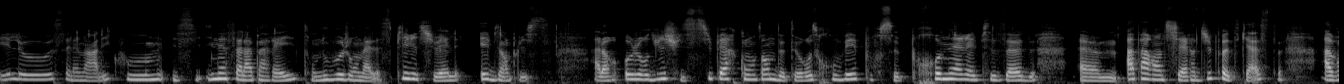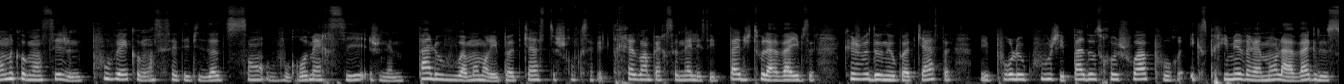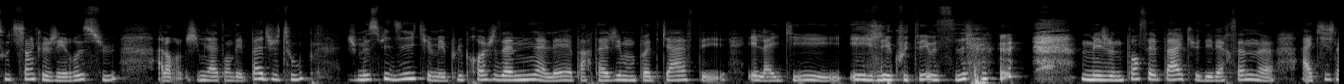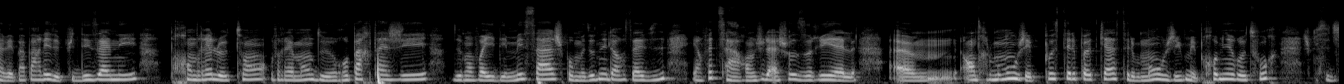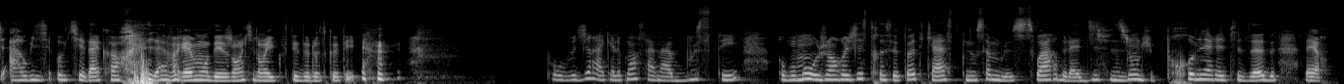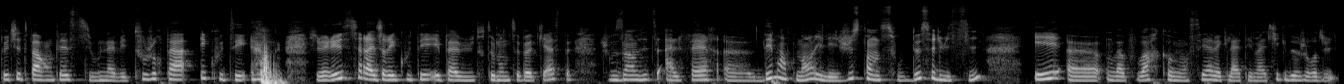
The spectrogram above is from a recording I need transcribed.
Hello, salam alaikum, ici Inès à l'appareil, ton nouveau journal spirituel et bien plus. Alors aujourd'hui je suis super contente de te retrouver pour ce premier épisode euh, à part entière du podcast. Avant de commencer, je ne pouvais commencer cet épisode sans vous remercier. Je n'aime pas le vouvoiement dans les podcasts, je trouve que ça fait très impersonnel et c'est pas du tout la vibes que je veux donner au podcast. Mais pour le coup, j'ai pas d'autre choix pour exprimer vraiment la vague de soutien que j'ai reçue. Alors, je m'y attendais pas du tout. Je me suis dit que mes plus proches amis allaient partager mon podcast et, liker et l'écouter aussi. mais je ne pensais pas que des personnes euh, à qui je n'avais pas parlé depuis des années prendraient le temps vraiment de repartager, de m'envoyer des messages pour me donner leurs avis. Et en fait, ça a rendu la chose réelle. Euh, entre le moment où j'ai posté le podcast et le moment où j'ai eu mes premiers retours, je me suis dit, ah oui, ok, d'accord, il y a vraiment des gens qui l'ont écouté de l'autre côté. Pour vous dire à quel point ça m'a boosté. Au moment où j'enregistre ce podcast, nous sommes le soir de la diffusion du premier épisode. D'ailleurs, petite parenthèse, si vous ne l'avez toujours pas écouté, je vais réussir à dire écouter et pas vu tout au long de ce podcast. Je vous invite à le faire euh, dès maintenant, il est juste en dessous de celui-ci. Et euh, on va pouvoir commencer avec la thématique d'aujourd'hui.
